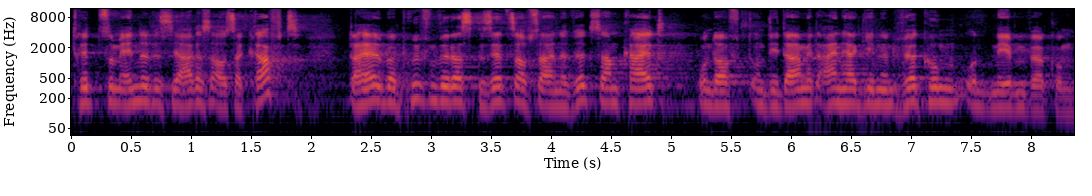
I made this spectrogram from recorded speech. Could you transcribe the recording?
tritt zum Ende des Jahres außer Kraft. Daher überprüfen wir das Gesetz auf seine Wirksamkeit und die damit einhergehenden Wirkungen und Nebenwirkungen.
